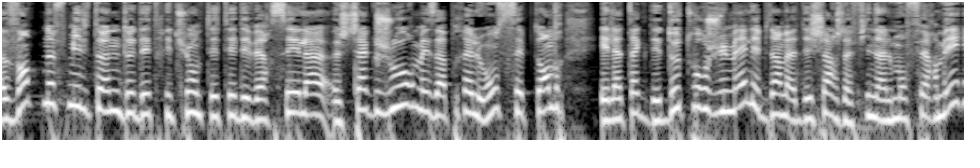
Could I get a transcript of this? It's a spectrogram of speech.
29 000 tonnes de détritus ont été déversées là chaque jour, mais après le 11 septembre et l'attaque des deux tours jumelles, eh bien la décharge a finalement fermé.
